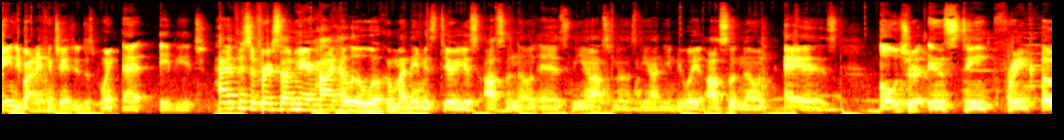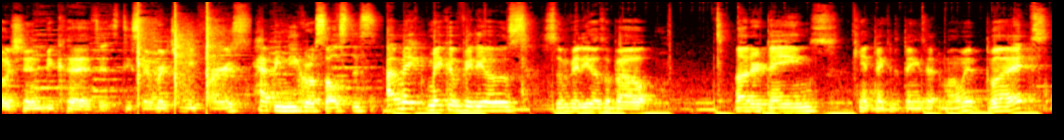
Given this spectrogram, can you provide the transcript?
anybody can change at this point at ABH. Hi, if it's your first time here, hi, hello, welcome. My name is Darius, also known as Neon, also known as Neon Anyway, also known as Ultra Instinct Frank Ocean because it's December 21st. Happy Negro Solstice. I make makeup videos, some videos about other things. Can't think of the things at the moment, but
